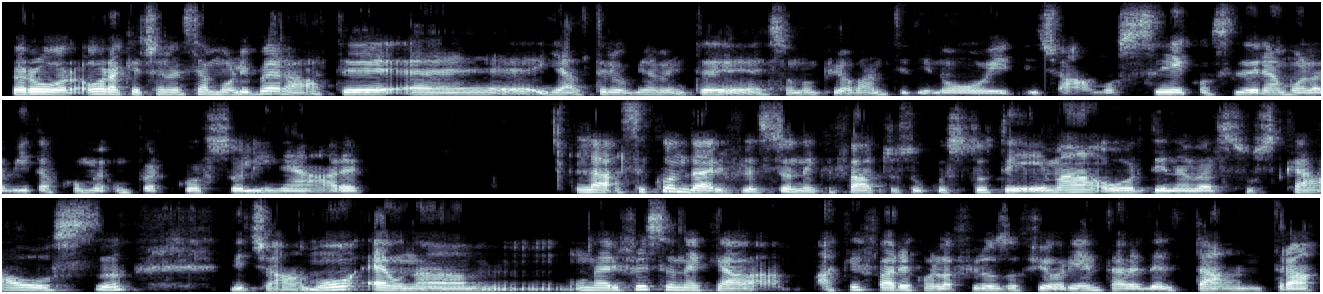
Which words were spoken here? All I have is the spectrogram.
Per ora ora che ce ne siamo liberate, ehm, gli altri ovviamente sono più avanti di noi, diciamo, se consideriamo la vita come un percorso lineare. La seconda riflessione che faccio su questo tema, ordine versus caos, diciamo, è una una riflessione che ha a che fare con la filosofia orientale del Tantra,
